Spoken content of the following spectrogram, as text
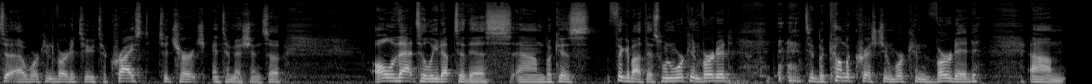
to, uh, we're converted to: to Christ, to church, and to mission. So all of that to lead up to this, um, because think about this: when we're converted to become a Christian, we're converted. Um,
